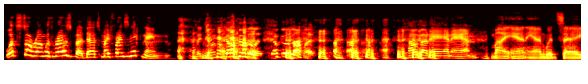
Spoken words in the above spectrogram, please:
"What's so wrong with Rosebud? That's my friend's nickname." I was like, "Don't, don't Google it. Don't Google it." How about Aunt Anne? My aunt Anne would say,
